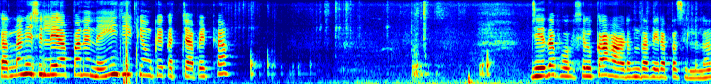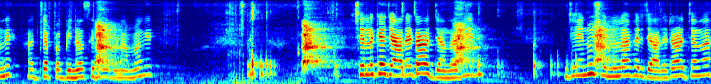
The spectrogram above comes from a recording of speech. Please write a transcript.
ਕਰ ਲਾਂਗੇ ਛਿੱਲੇ ਆਪਾਂ ਨੇ ਨਹੀਂ ਜੀ, ਕਿਉਂਕਿ ਕੱਚਾ ਪੇਠਾ। ਜੇ ਇਹਦਾ ਫੋ- ਛਿਲਕਾ ਹਾਰਡ ਹੁੰਦਾ ਫਿਰ ਆਪਾਂ ਛਿੱਲ ਲਾਂਗੇ। ਅੱਜ ਆਪਾਂ ਬਿਨਾਂ ਛਿੱਲੇ ਬਣਾਵਾਂਗੇ। ਛਿੱਲ ਕੇ ਜ਼ਿਆਦਾ ਢਲ ਜਾਂਦਾ ਜੀ ਇਹ। ਜੇ ਇਹਨੂੰ ਛਿੱਲ ਲਾ ਫਿਰ ਜ਼ਿਆਦਾ ਢਲ ਜਾਂਦਾ।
